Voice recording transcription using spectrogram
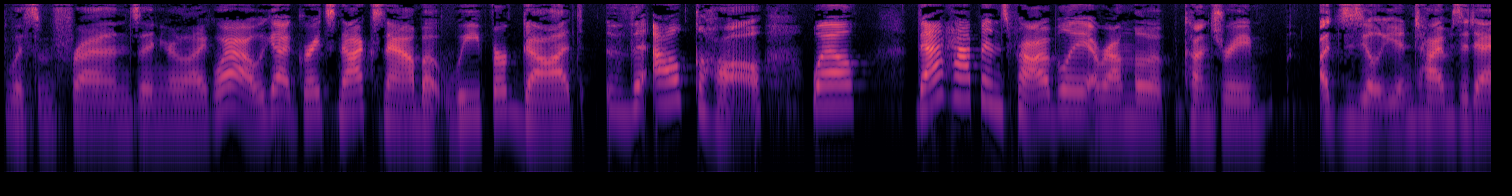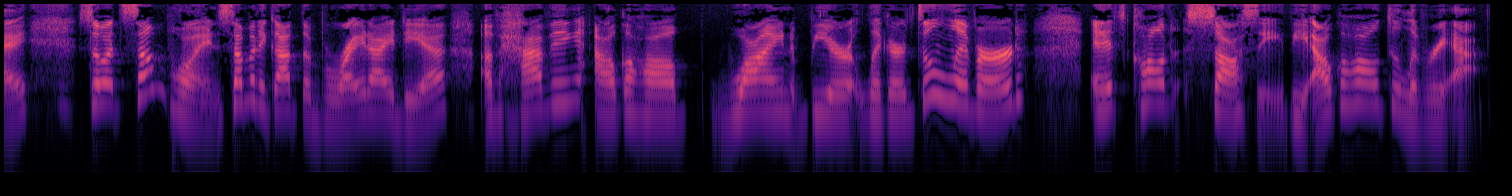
with some friends and you're like, wow, we got great snacks now, but we forgot the alcohol? Well, that happens probably around the country a zillion times a day. So, at some point, somebody got the bright idea of having alcohol, wine, beer, liquor delivered, and it's called Saucey, the alcohol delivery app.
